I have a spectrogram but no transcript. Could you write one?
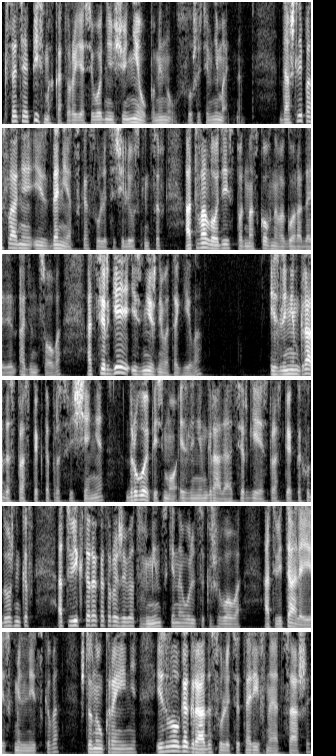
Кстати, о письмах, которые я сегодня еще не упомянул, слушайте внимательно. Дошли послания из Донецка, с улицы Челюскинцев, от Володи из подмосковного города Одинцова, от Сергея из Нижнего Тагила, из Ленинграда с проспекта Просвещения, другое письмо из Ленинграда от Сергея с проспекта Художников, от Виктора, который живет в Минске на улице Кошевого, от Виталия из Хмельницкого, что на Украине, из Волгограда с улицы Тарифной от Саши,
